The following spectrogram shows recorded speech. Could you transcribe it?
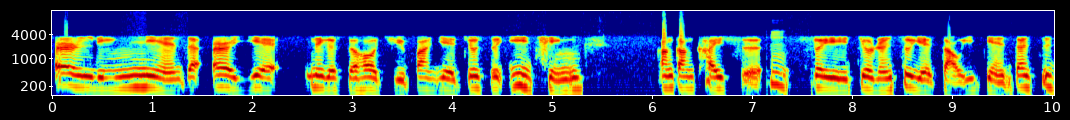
二零年的二月那个时候举办，也就是疫情刚刚开始，嗯，所以就人数也少一点。但是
